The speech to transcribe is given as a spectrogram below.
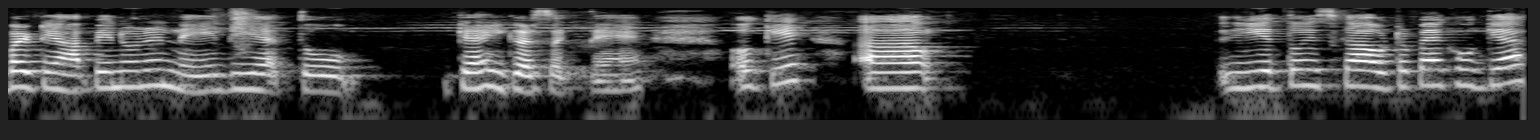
बट यहाँ पे इन्होंने नहीं दी है तो क्या ही कर सकते हैं। ओके okay, ये तो इसका आउटर पैक हो गया।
